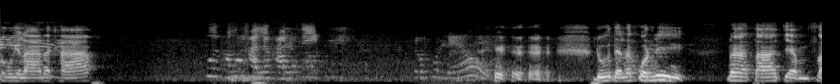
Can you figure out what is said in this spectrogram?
ตรงเวลานะครับพูดของทานแล้วค่ะสิเราพูดแล้วดูแต่ละคนนี่หน้าตาแจ่มใส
